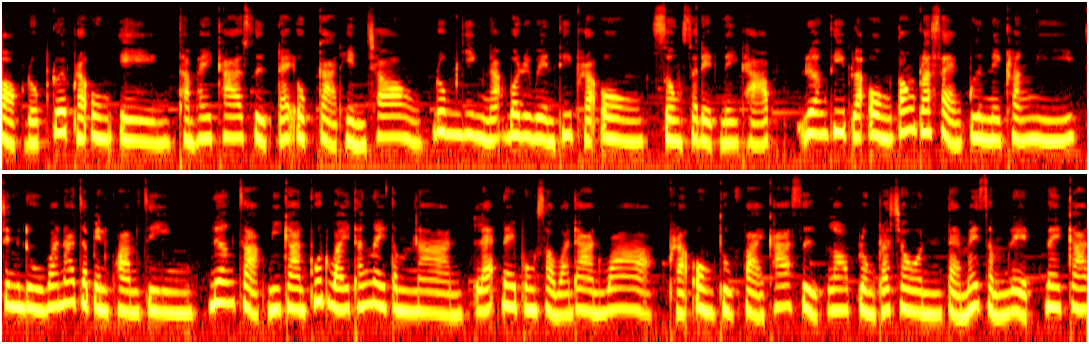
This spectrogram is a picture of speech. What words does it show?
ออกรบด้วยพระองค์เองทำให้ข้าศึกได้โอกาสเห็นช่อง รุมยิงณบริเวณที่พระองค์ ทรงเสด็จในทัพ เรื่องที่พระองค์ต้องประแสงปืนในครั้งนี้ จึงดูว่าน่าจะเป็นความจริง เนื่องจากมีการพูดไว้ทั้งในตำนาน และในพงศาวดารว่า พระองค์ถูกฝ่ายฆ่าศึกลอบลงพระชน แต่ไม่สำเร็จในการ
